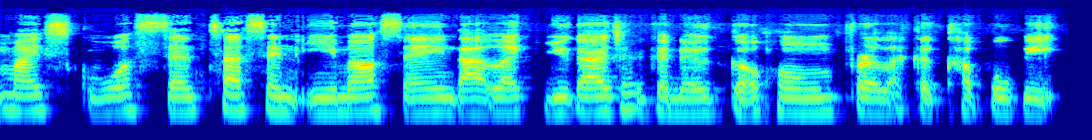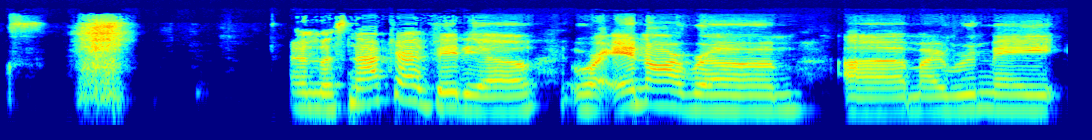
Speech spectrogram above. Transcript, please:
my school sent us an email saying that like you guys are gonna go home for like a couple weeks. And the Snapchat video, we're in our room, uh my roommate,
